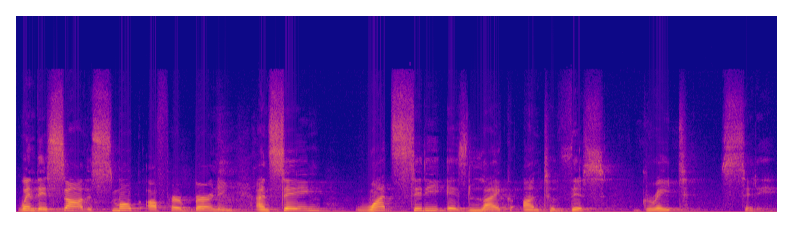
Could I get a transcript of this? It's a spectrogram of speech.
when they saw the smoke of her burning, and saying, What city is like unto this great city?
